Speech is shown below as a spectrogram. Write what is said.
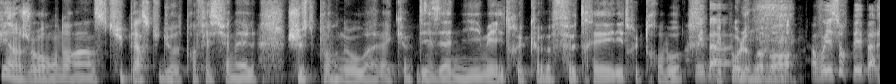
Puis un jour, on aura un super studio professionnel juste pour nous avec des animes et des trucs euh, feutrés, des trucs trop beaux. Oui, bah, et pour le moment. Envoyez sur PayPal.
